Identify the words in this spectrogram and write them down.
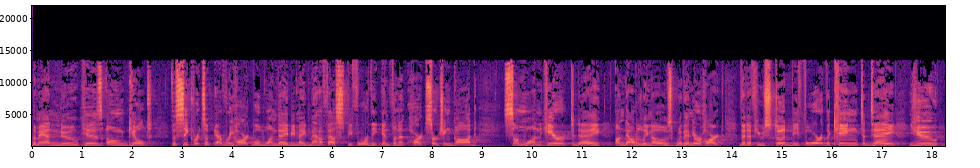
The man knew his own guilt. The secrets of every heart will one day be made manifest before the infinite, heart searching God. Someone here today undoubtedly knows within your heart that if you stood before the king today, you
